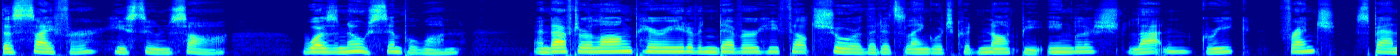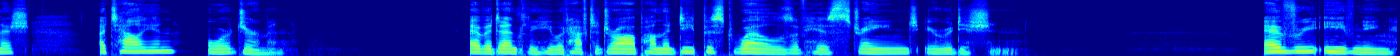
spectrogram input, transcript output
The cipher, he soon saw, was no simple one, and after a long period of endeavor he felt sure that its language could not be English, Latin, Greek, French, Spanish, Italian, or German. Evidently he would have to draw upon the deepest wells of his strange erudition. Every evening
